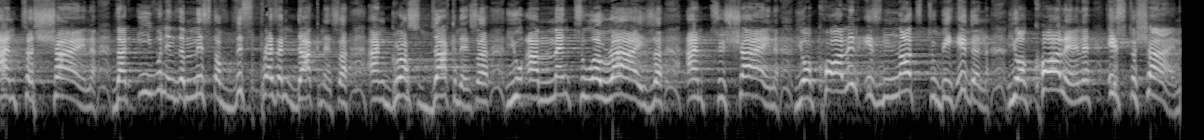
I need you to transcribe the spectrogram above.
and to shine. That even in the midst of this present darkness uh, and gross darkness, uh, you are meant to arise and to shine. Your calling is not to be hidden, your calling is to shine.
